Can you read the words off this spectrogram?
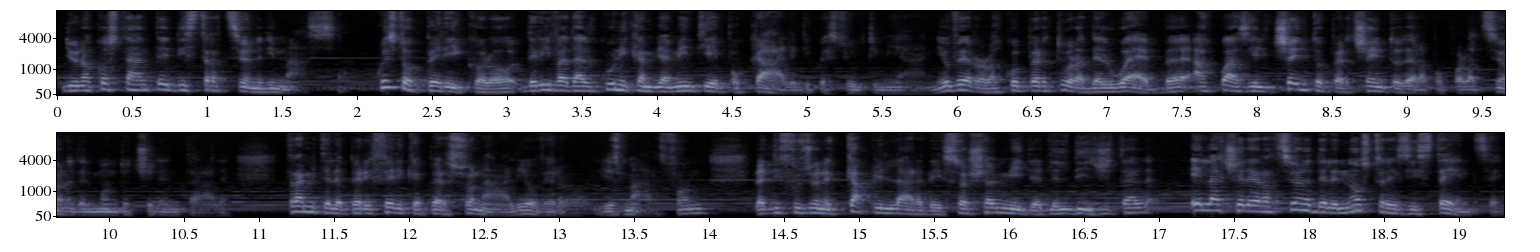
di una costante distrazione di massa. Questo pericolo deriva da alcuni cambiamenti epocali di questi ultimi anni, ovvero la copertura del web a quasi il 100% della popolazione del mondo occidentale, tramite le periferiche personali, ovvero gli smartphone, la diffusione capillare dei social media e del digital e l'accelerazione delle nostre esistenze,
